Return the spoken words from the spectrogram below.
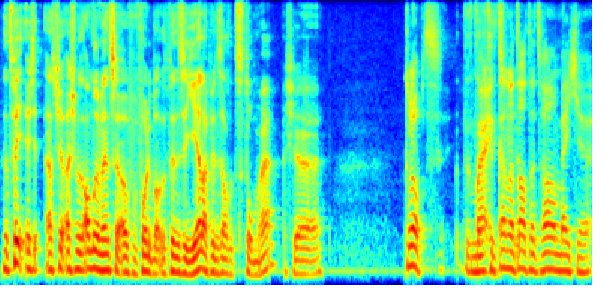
Dat vind, je- als, je, als je met andere mensen over volleybal... dat vinden ze Jelle vinden ze altijd stom, hè? Als je... Klopt. dat- maar dat- ik kan het altijd wel een beetje,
